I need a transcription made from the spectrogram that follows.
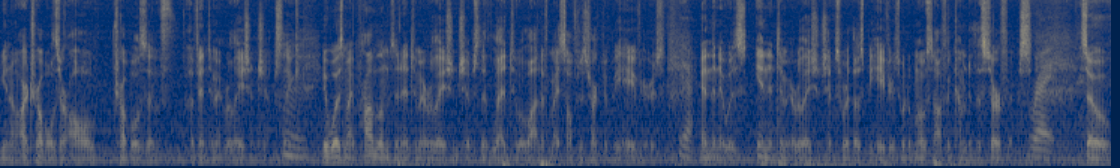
you know, our troubles are all troubles of, of intimate relationships. Like Mm. it was my problems in intimate relationships that led to a lot of my self-destructive behaviors. Yeah. And then it was in intimate relationships where those behaviors would most often come to the surface. Right. So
